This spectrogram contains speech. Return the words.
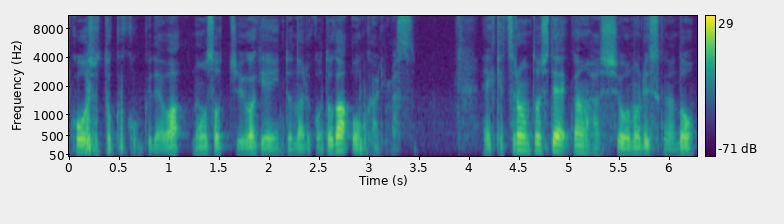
高所得国では脳卒中が原因となることが多くあります、えー、結論としてがん発症のリスクなど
